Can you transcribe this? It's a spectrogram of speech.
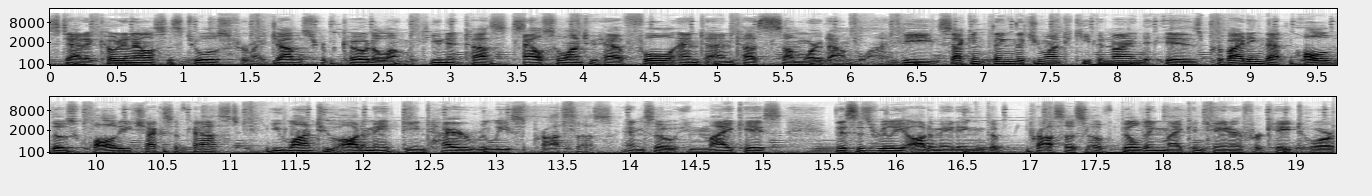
static code analysis tools for my JavaScript code along with unit tests. I also want to have full end-to-end -end tests somewhere down the line. The second thing that you want to keep in mind is providing that all of those quality checks have passed, you want to automate the entire release process. And so in my case, this is really automating the process of building my container for Ktor,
